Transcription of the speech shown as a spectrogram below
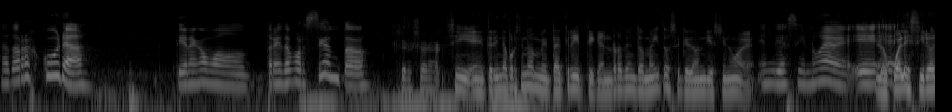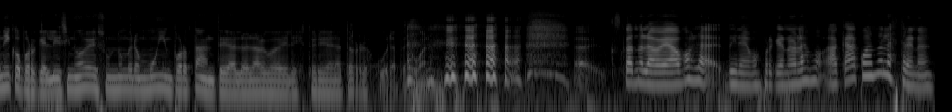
La Torre Oscura tiene como 30%. Quiero llorar. Sí, eh, 30% en Metacritic. En Rotten Tomatoes se quedó en 19. En 19. eh, Lo eh, cual es irónico porque el 19 es un número muy importante a lo largo de la historia de la Torre Oscura. Pero bueno. Cuando la veamos la diremos, porque no la hemos- ¿Acá cuándo la estrenan?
